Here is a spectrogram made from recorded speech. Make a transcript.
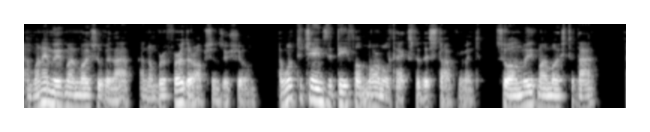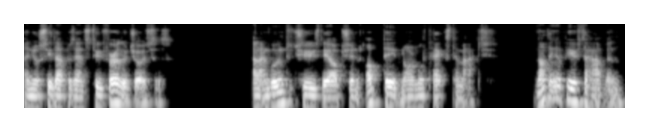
and when I move my mouse over that, a number of further options are shown. I want to change the default normal text for this document, so I'll move my mouse to that and you'll see that presents two further choices. And I'm going to choose the option Update Normal Text to Match. Nothing appears to happen,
